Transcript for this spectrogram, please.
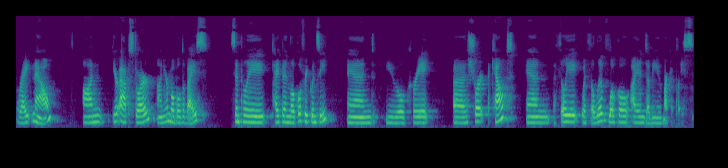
right now on your app store on your mobile device. Simply type in local frequency and you will create a short account and affiliate with the Live Local INW marketplace.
